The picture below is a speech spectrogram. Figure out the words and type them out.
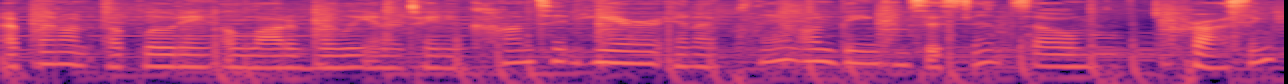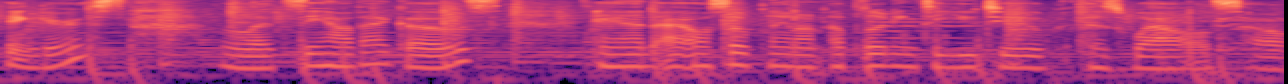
I plan on uploading a lot of really entertaining content here, and I plan on being consistent. So, crossing fingers. Let's see how that goes. And I also plan on uploading to YouTube as well. So,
